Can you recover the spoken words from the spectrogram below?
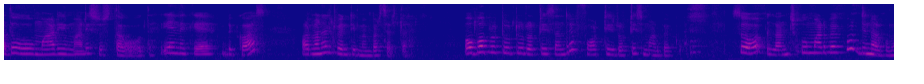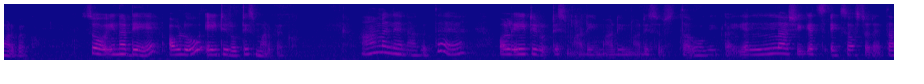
ಅದು ಮಾಡಿ ಮಾಡಿ ಸುಸ್ತಾಗಿ ಹೋಗುತ್ತೆ ಏನಕ್ಕೆ? ಬಿಕಾಸ್ ಅವ್ರ ಮನೇಲಿ ಟ್ವೆಂಟಿ ಮೆಂಬರ್ಸ್ ಇರ್ತಾರೆ. ಒಬ್ಬೊಬ್ಬರು ಟು ಟು ರೊಟ್ಟೀಸ್ ಅಂದರೆ ಫಾರ್ಟಿ ರೊಟ್ಟೀಸ್ ಮಾಡಬೇಕು. ಸೊ ಲಂಚ್ಗೂ ಮಾಡಬೇಕು ಡಿನ್ನರ್ಗೂ ಮಾಡಬೇಕು. ಸೊ ಇನ್ ಅ ಡೇ ಅವಳು ಏಯ್ಟಿ ರೊಟ್ಟೀಸ್ ಮಾಡಬೇಕು. ಆಮೇಲೆ ಏನಾಗುತ್ತೆ? ಅವಳು ಏಯ್ಟಿ ರೊಟ್ಟೀಸ್ ಮಾಡಿ ಮಾಡಿ ಮಾಡಿ ಸುಸ್ತಾಗಿ ಹೋಗಿ ಕೈ ಎಲ್ಲ ಶಿ ಗೆಟ್ಸ್ ಎಕ್ಸಾಸ್ಟೆಡ್ ಆಯಿತಾ.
